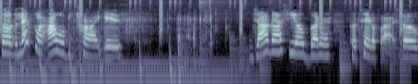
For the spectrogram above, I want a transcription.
So the next one I will be trying is Jagashio Butter Potato Fries. So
